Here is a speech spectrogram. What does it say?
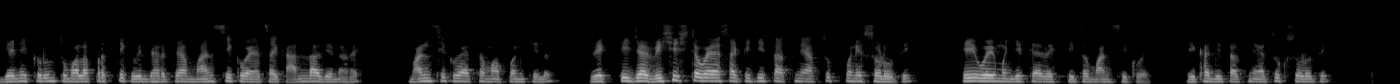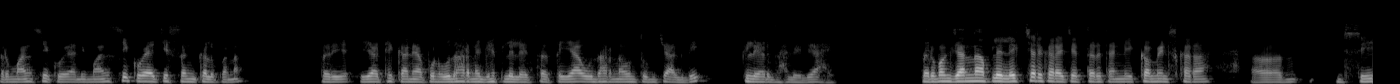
जेणेकरून तुम्हाला प्रत्येक विद्यार्थ्या मानसिक वयाचा एक अंदाज येणार आहे. मानसिक वयाचं मापन केलं व्यक्ती ज्या विशिष्ट वयासाठीची चाचणी अचूकपणे सोडवते ते वय म्हणजे त्या व्यक्तीचं मानसिक वय. एखादी चाचणी अचूक सोडवते तर मानसिक वय आणि मानसिक वयाची संकल्पना. तर या ठिकाणी आपण उदाहरणं घेतलेले आहेत. तर या उदाहरणावरून तुमची अगदी क्लिअर झालेली आहे. तर मग ज्यांना आपले लेक्चर करायचे तर त्यांनी कमेंट्स करा. सी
